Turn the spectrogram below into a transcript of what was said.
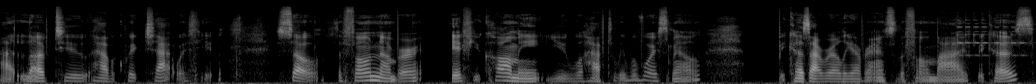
I'd love to have a quick chat with you. So, the phone number, if you call me, you will have to leave a voicemail because I rarely ever answer the phone live because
